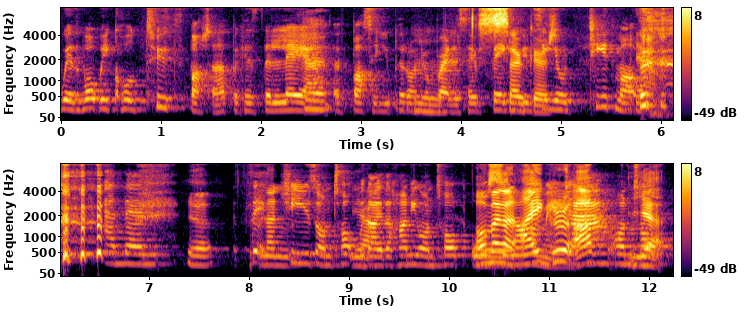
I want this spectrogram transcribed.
with what we call tooth butter because the layer Yeah. of butter you put on your mm. bread is so big So you can good. see your teeth mark, and then Yeah. thick then- cheese on top with either honey on top oh or Oh my god, I grew jam up. on top. Yeah.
